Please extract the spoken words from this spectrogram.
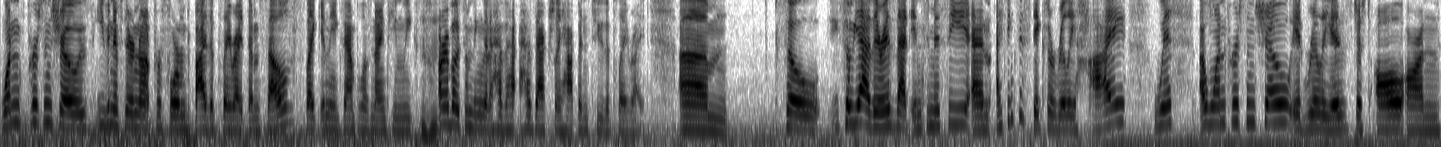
One person shows, even if they're not performed by the playwright themselves, like in the example of 19 Weeks, are about something that have has actually happened to the playwright. Um, so so yeah there is that intimacy and i think the stakes are really high with a one person show it really is just all on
